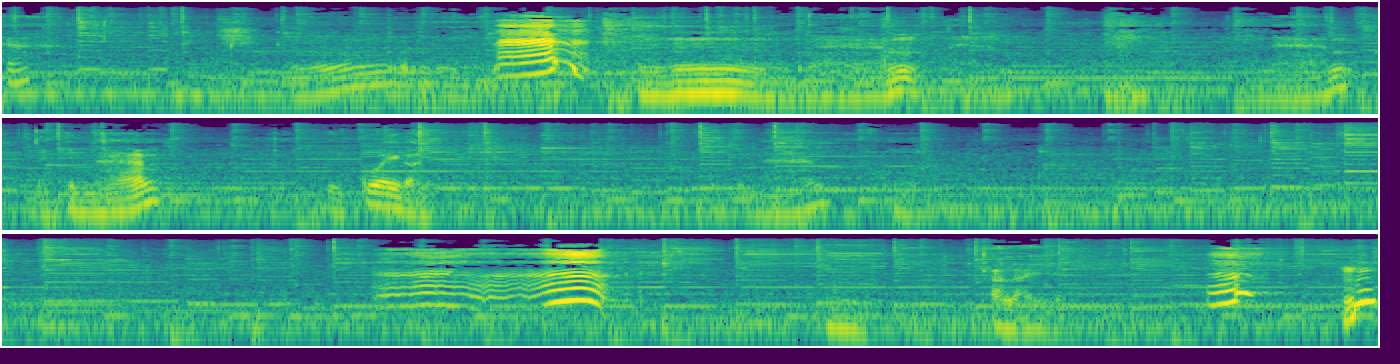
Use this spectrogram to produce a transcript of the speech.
คะอืม น้ อืมน้ำน้ำน้ำอยากกินน้ำกินกล้วยก่อนกินน้ ำอืม ำอืมอะไรเนี่ยหึอืม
